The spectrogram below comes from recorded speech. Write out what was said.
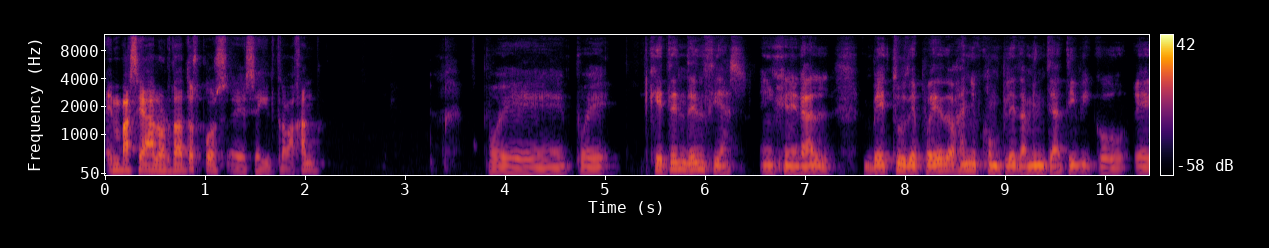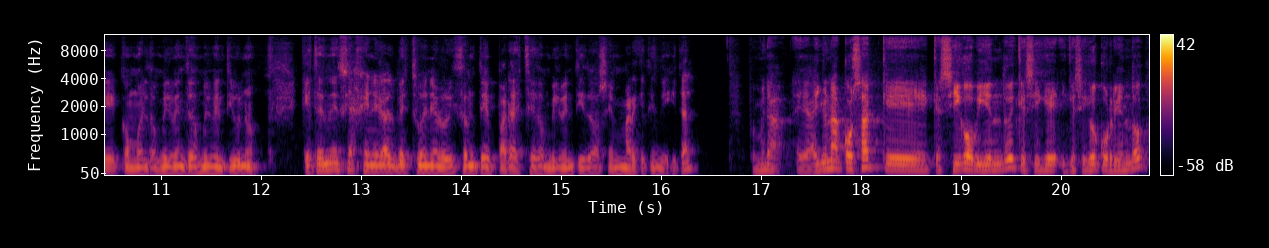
en base a los datos, pues, eh, seguir trabajando. Pues, pues, ¿qué tendencias en general ves tú después de dos años completamente atípicos eh, como el 2020-2021? ¿Qué tendencias general ves tú en el horizonte para este 2022 en marketing digital? Pues mira, eh, hay una cosa que, sigo viendo y que sigue, y que sigue ocurriendo,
